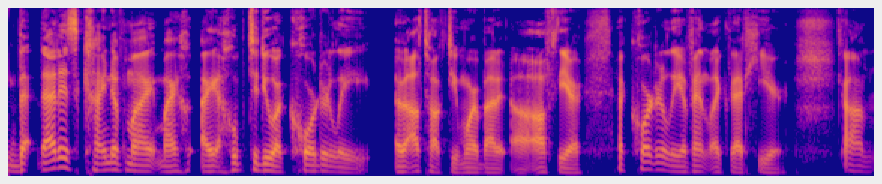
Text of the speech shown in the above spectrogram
That that is kind of my my. I hope to do a quarterly. Uh, I'll talk to you more about it uh, off the air. A quarterly event like that here, um,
